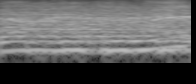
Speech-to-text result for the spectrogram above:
From the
